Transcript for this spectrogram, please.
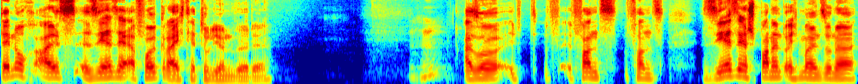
dennoch als sehr sehr erfolgreich titulieren würde. Also ich fand's fand's sehr sehr spannend, euch mal in so einer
